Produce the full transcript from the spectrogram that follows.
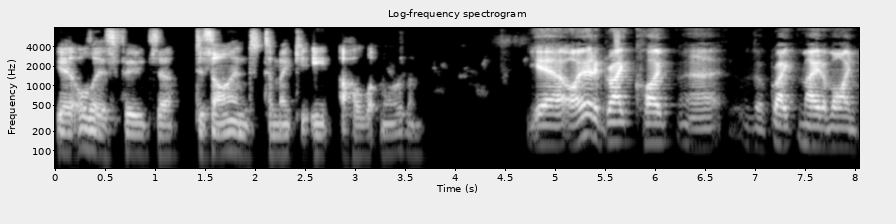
yeah, all those foods are designed to make you eat a whole lot more of them. Yeah, I heard a great quote. Uh, the great mate of mine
